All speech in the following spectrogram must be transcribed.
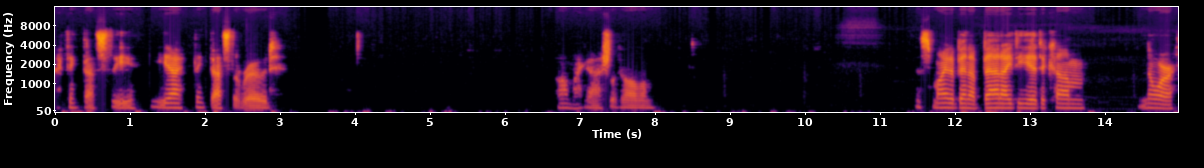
I think that's the yeah, I think that's the road. Oh my gosh, look at all of them. This might have been a bad idea to come north.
